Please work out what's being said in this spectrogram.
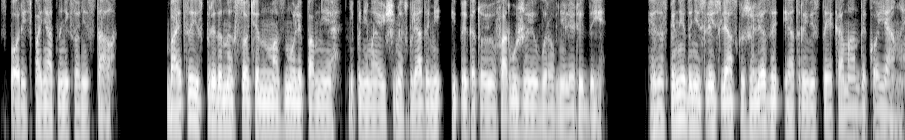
Спорить, понятно, никто не стал. Бойцы из преданных сотен мазнули по мне непонимающими взглядами и, приготовив оружие, выровняли ряды. Из-за спины донеслись лязг железа и отрывистые команды Коямы.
